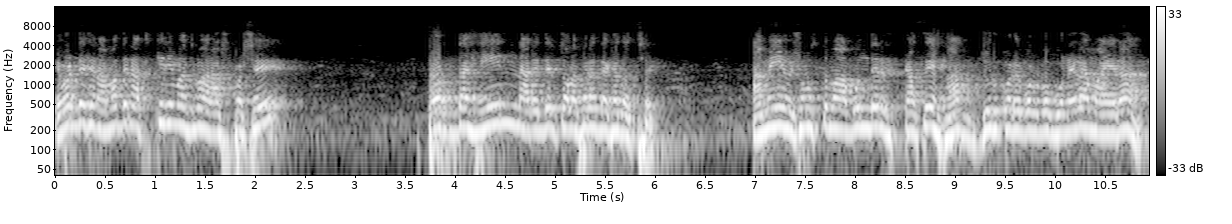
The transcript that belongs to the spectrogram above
এবার দেখেন, আমাদের আজকেরই মাজমার আশপাশে পর্দাহীন নারীদের চলাফেরা দেখা যাচ্ছে। আমি ওই সমস্ত মা বোনদের কাছে হাত জোর করে বলব, বোনেরা, মায়েরা,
